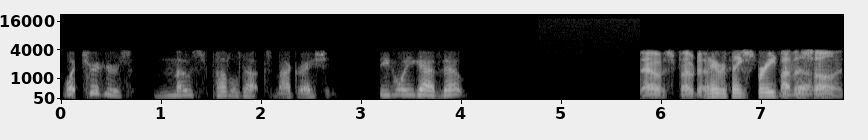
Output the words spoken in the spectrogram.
what triggers most puddle ducks migration? Either one of you guys know? No, it's photo. When everything freezes by the up. sun.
